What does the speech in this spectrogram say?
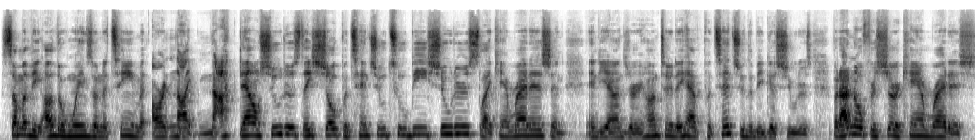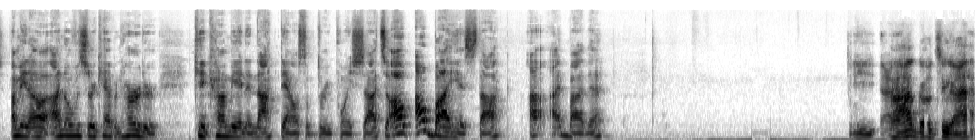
some of the other wings on the team aren't like knockdown shooters. They show potential to be shooters, like Cam Reddish and, and DeAndre Hunter. They have potential to be good shooters. But I know for sure Cam Reddish. I mean, uh, I know for sure Kevin Huerter can come in and knock down some three point shots. So I'll I'll buy his stock. I, I'd buy that. I'll go too. I,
